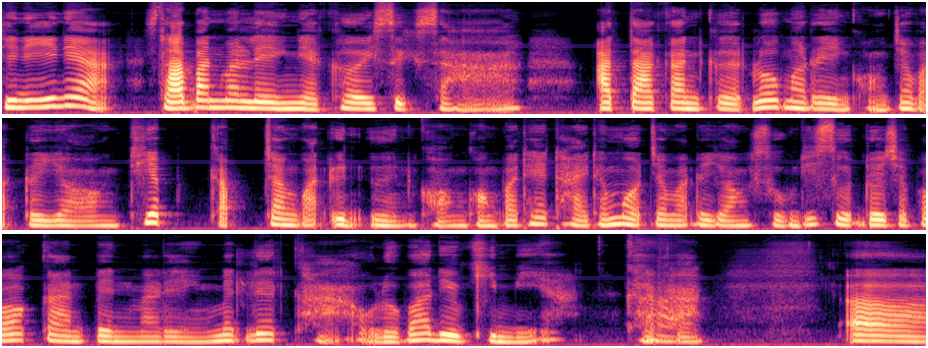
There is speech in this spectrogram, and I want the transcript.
ทีนี้เนี่ยสถาบันมะเร็งเนี่ยเคยศึกษาอัตราการเกิดโรคมะเร็งของจังหวัดระยอง เทียบกับจังหวัดอื่น ๆ ของของประเทศไทยทั้งหมดจังหวัดระยองสูงที่สุด โดยเฉพาะการเป็นมะเร็งเม็ดเลือดขาว หรือว่าดิวคีเมียค่ะนะคะเอ่อ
